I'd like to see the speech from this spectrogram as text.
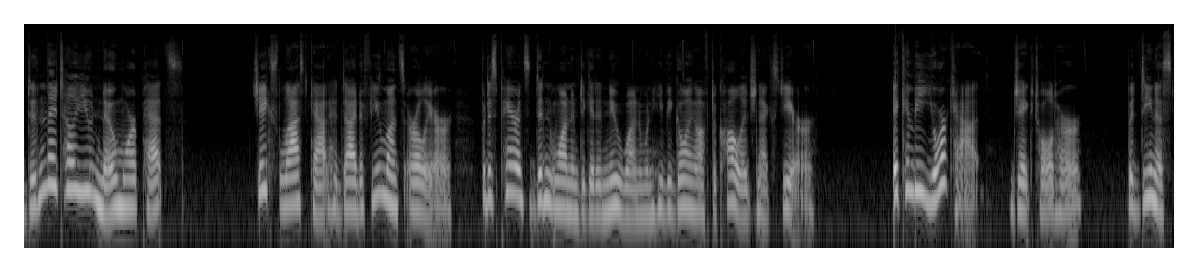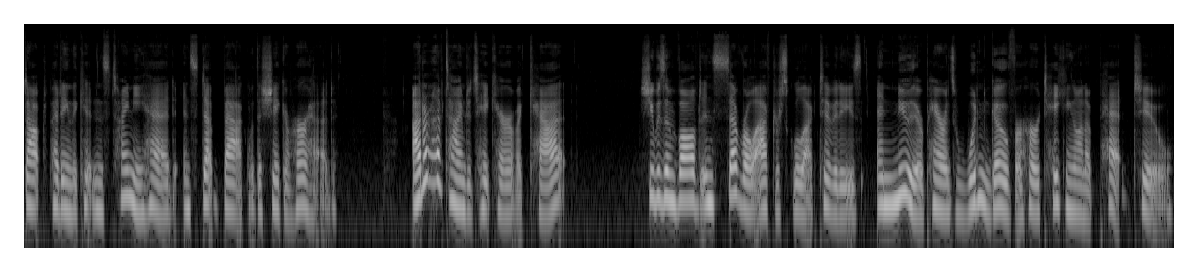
Didn't they tell you no more pets? Jake's last cat had died a few months earlier, but his parents didn't want him to get a new one when he'd be going off to college next year. It can be your cat, Jake told her, but Dina stopped petting the kitten's tiny head and stepped back with a shake of her head. I don't have time to take care of a cat. She was involved in several after school activities and knew their parents wouldn't go for her taking on a pet, too.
